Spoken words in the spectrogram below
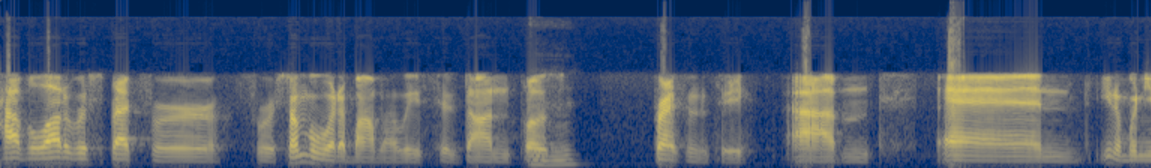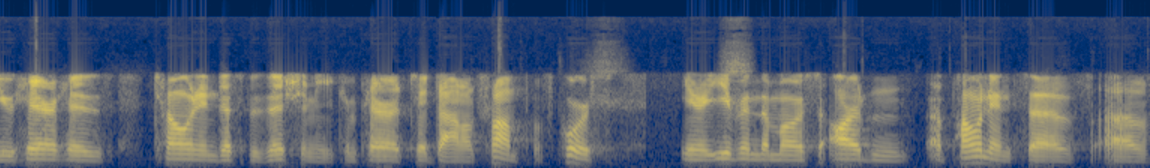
have a lot of respect for for some of what Obama at least has done post presidency. Um, and you know, when you hear his tone and disposition, you compare it to Donald Trump. Of course, you know even the most ardent opponents of of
